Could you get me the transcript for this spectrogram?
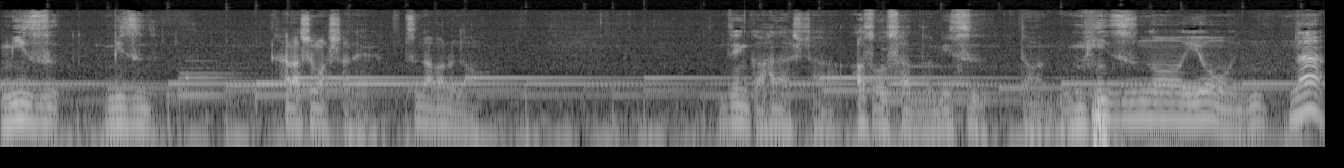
水水。話しましたね。つながるな。前回話した麻生さんの水水のような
